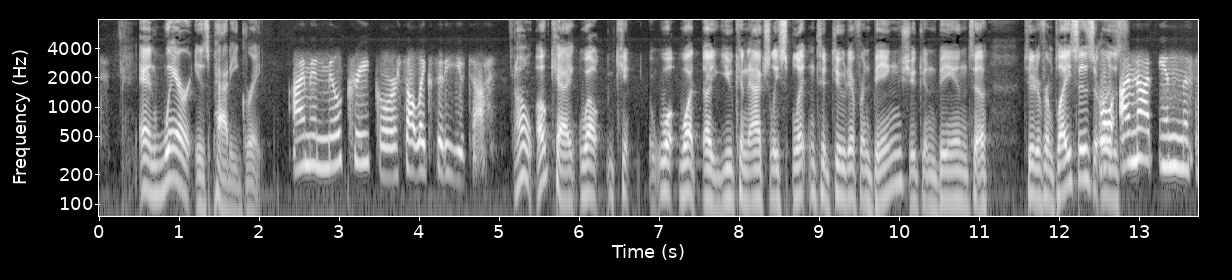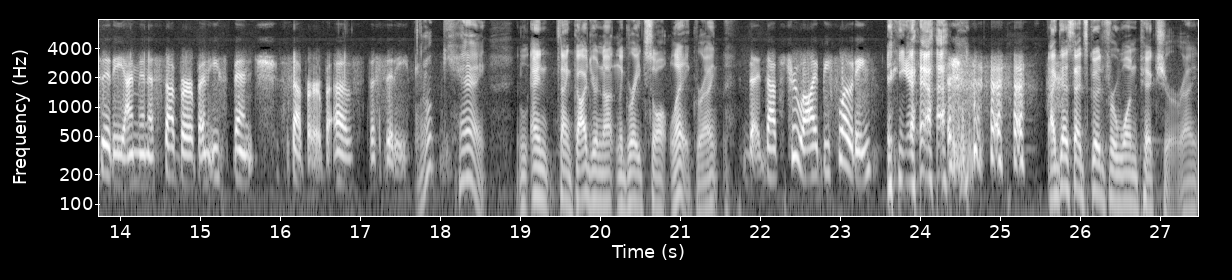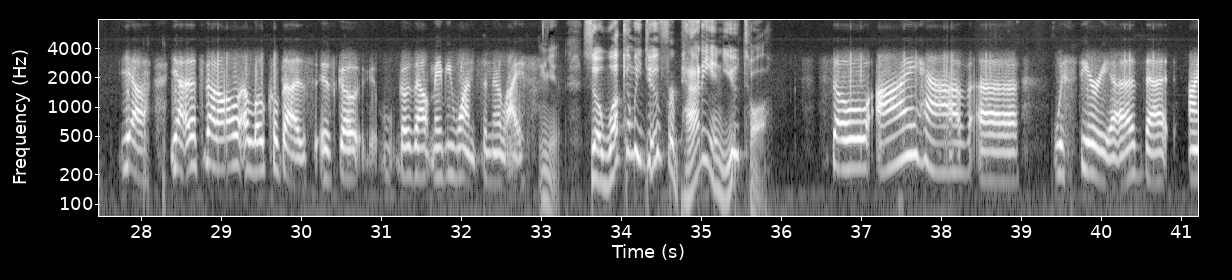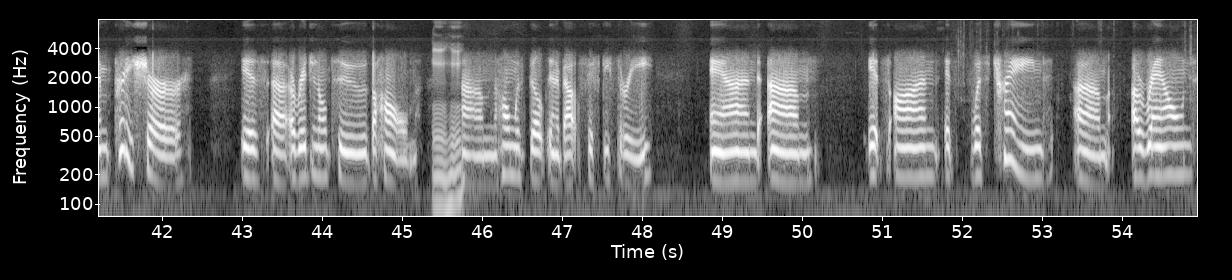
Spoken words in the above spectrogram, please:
And where is Patty great? I'm in Mill Creek or Salt Lake City, Utah. Oh, okay. Well, can, what, what uh, you can actually split into two different beings? You can be into two different places? Or Well, is, I'm not in the city. I'm in a suburb, an East Bench suburb of the city. Okay. And thank God you're not in the Great Salt Lake, right? Th- that's true. I'd be floating. yeah. I guess that's good for one picture, right? yeah, yeah. That's about all a local does is go goes out maybe once in their life. Yeah. So, what can we do for Patty in Utah? So I have a wisteria that I'm pretty sure is uh, original to the home. Mm-hmm. Um, the home was built in about 53, and um, it's on. It was trained um, around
